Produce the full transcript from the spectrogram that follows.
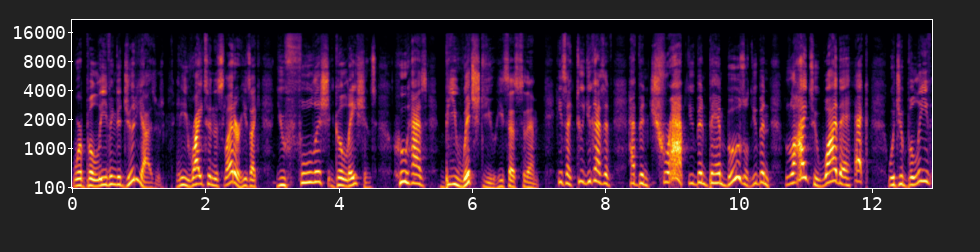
were believing the Judaizers. And he writes in this letter, he's like, You foolish Galatians, who has bewitched you? He says to them. He's like, Dude, you guys have, have been trapped. You've been bamboozled. You've been lied to. Why the heck would you believe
